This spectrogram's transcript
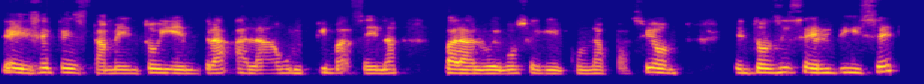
ese testamento y entra a la última cena para luego seguir con la pasión. Entonces él dice,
